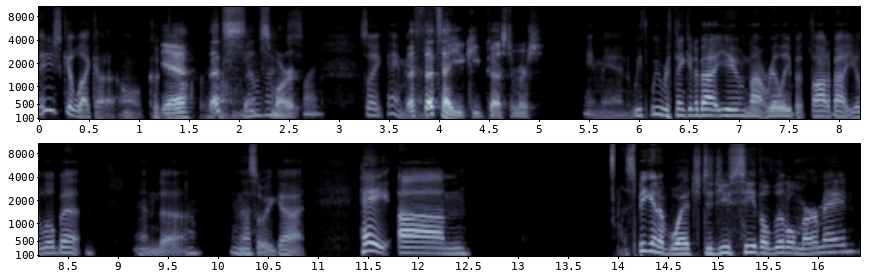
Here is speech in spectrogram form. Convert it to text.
they just get like a oh, cookie Yeah, that's- that's what I'm saying? smart. It's like, it's like hey man That's that's how you keep customers. hey man, we we were thinking about you, not really, but thought about you a little bit, and uh, and that's what we got. Hey, um, speaking of which, did you see the Little Mermaid?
